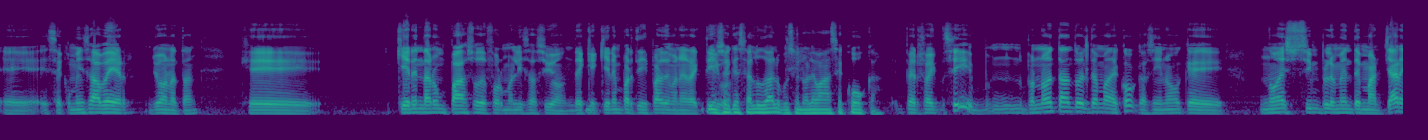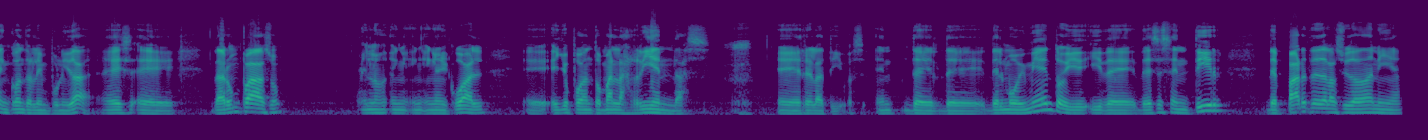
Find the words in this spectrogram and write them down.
eh, se comienza a ver, Jonathan, que quieren dar un paso de formalización, de que quieren participar de manera activa. Y eso hay que saludarlo, porque si no le van a hacer coca. Perfecto, sí, pero no es tanto el tema de coca, sino que no es simplemente marchar en contra de la impunidad, es eh, dar un paso en, lo, en, en el cual eh, ellos puedan tomar las riendas eh, relativas del movimiento y, de, ese sentir de parte de la ciudadanía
